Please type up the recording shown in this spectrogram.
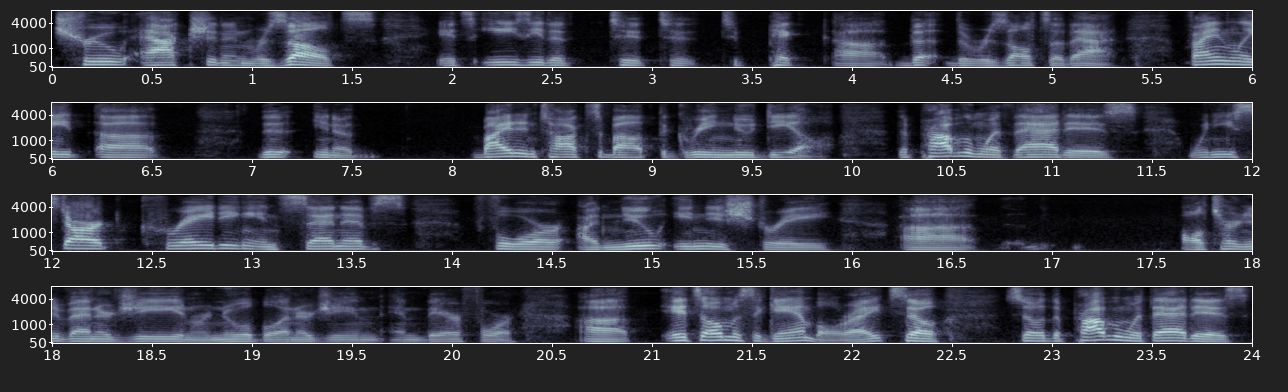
true action and results, it's easy to to to, to pick uh, the the results of that. Finally, uh, the you know, Biden talks about the Green New Deal. The problem with that is when you start creating incentives for a new industry uh, alternative energy and renewable energy and, and therefore uh, it's almost a gamble right? So so the problem with that is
